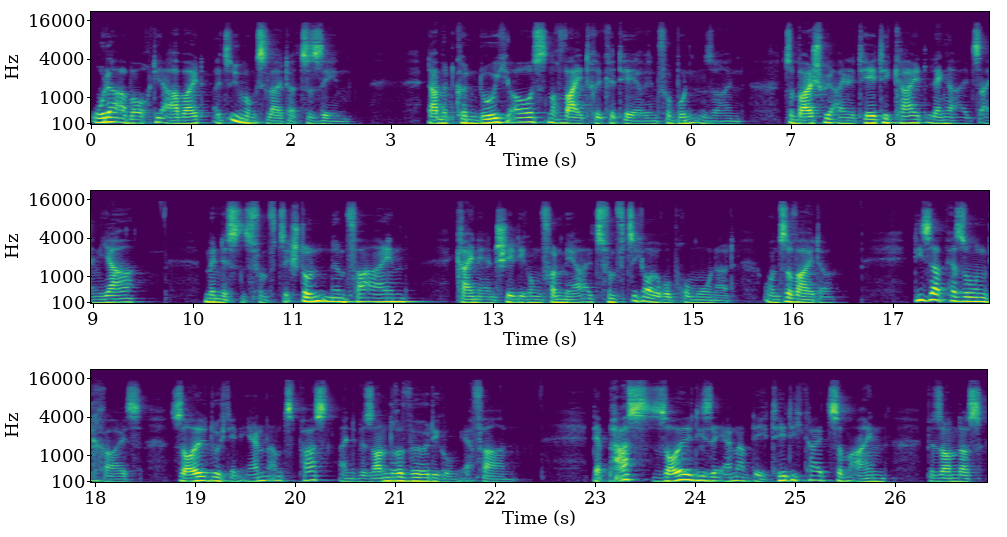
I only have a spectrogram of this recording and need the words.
oder aber auch die Arbeit als Übungsleiter zu sehen. Damit können durchaus noch weitere Kriterien verbunden sein, zum Beispiel eine Tätigkeit länger als ein Jahr, mindestens 50 Stunden im Verein, keine Entschädigung von mehr als 50 Euro pro Monat und so weiter. Dieser Personenkreis soll durch den Ehrenamtspass eine besondere Würdigung erfahren. Der Pass soll diese ehrenamtliche Tätigkeit zum einen besonders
